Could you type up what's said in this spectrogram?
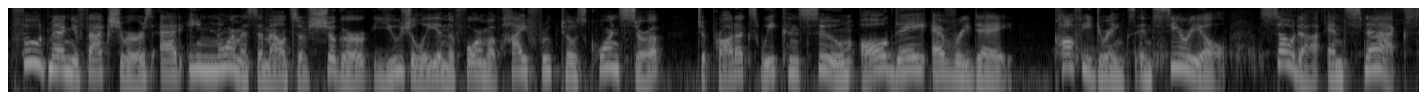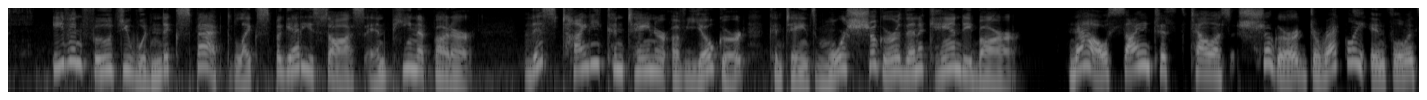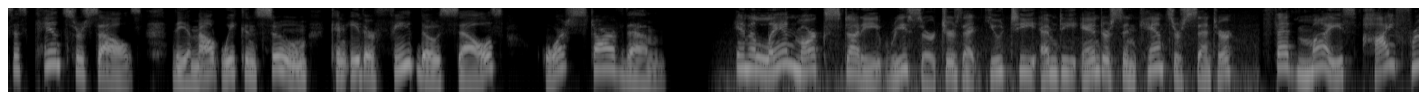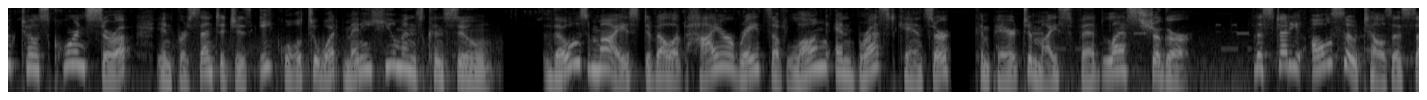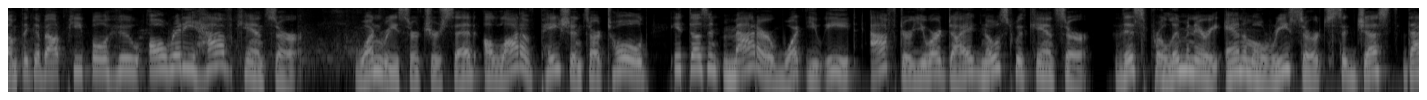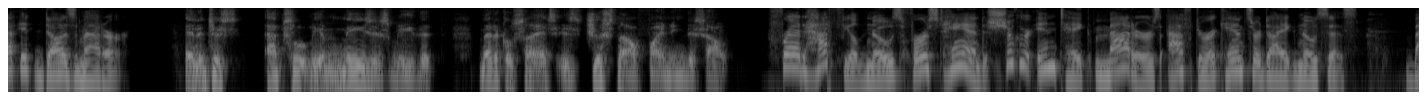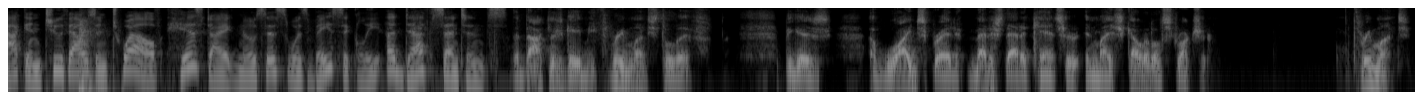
Food manufacturers add enormous amounts of sugar, usually in the form of high fructose corn syrup, to products we consume all day, every day coffee drinks and cereal, soda and snacks, even foods you wouldn't expect, like spaghetti sauce and peanut butter. This tiny container of yogurt contains more sugar than a candy bar. Now, scientists tell us sugar directly influences cancer cells. The amount we consume can either feed those cells or starve them. In a landmark study, researchers at UT MD Anderson Cancer Center fed mice high fructose corn syrup in percentages equal to what many humans consume. Those mice developed higher rates of lung and breast cancer compared to mice fed less sugar. The study also tells us something about people who already have cancer. One researcher said a lot of patients are told it doesn't matter what you eat after you are diagnosed with cancer. This preliminary animal research suggests that it does matter. And it just absolutely amazes me that medical science is just now finding this out. Fred Hatfield knows firsthand sugar intake matters after a cancer diagnosis. Back in 2012, his diagnosis was basically a death sentence. The doctors gave me three months to live because of widespread metastatic cancer in my skeletal structure. Three months.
